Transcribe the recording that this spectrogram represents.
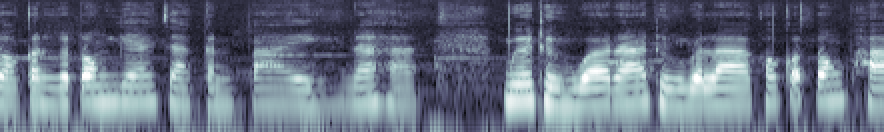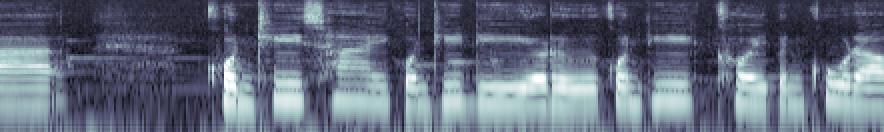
ต่อกันก็ต้องแยกจากกันไปนะคะ เมื่อถึงวาระถึงเวลาเขาก็ต้องพาคนที่ใช่คนที่ดีหรือคนที่เคยเป็นคู่เรา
